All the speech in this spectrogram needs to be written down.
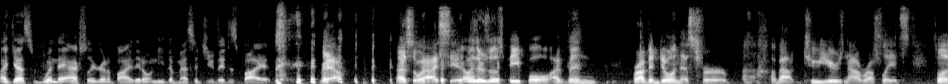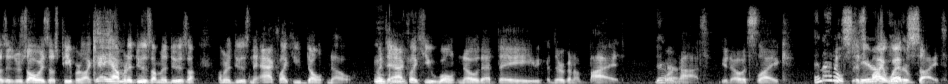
I guess when they actually are going to buy, they don't need to message you; they just buy it. yeah, that's the way I see it. I mean, there's those people. I've been where I've been doing this for uh, about two years now, roughly. It's it's one of those. There's always those people are like, "Hey, I'm going to do this. I'm going to do this. I'm going to do this," and they act like you don't know. Like they Mhm. act like you won't know that they they're going to buy it yeah, or not. You know, it's like and I don't it's, care. it's my either- website.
